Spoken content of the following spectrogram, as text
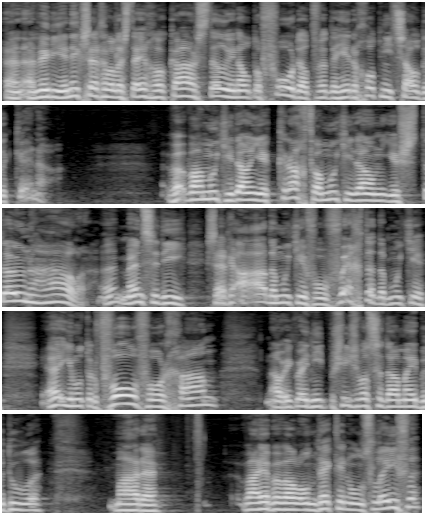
En, en en ik zeggen wel eens tegen elkaar, stel je nou toch voor dat we de Heere God niet zouden kennen. Waar, moet je dan je kracht, waar moet je dan je steun halen? Mensen die zeggen, ah, daar moet je voor vechten, dat moet je, je moet er vol voor gaan. Nou, ik weet niet precies wat ze daarmee bedoelen, maar eh, wij hebben wel ontdekt in ons leven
